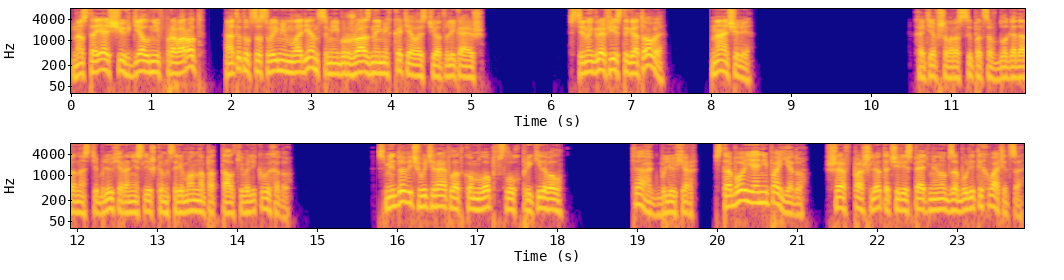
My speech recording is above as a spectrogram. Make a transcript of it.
Настоящих дел не в проворот, а ты тут со своими младенцами и буржуазной мягкотелостью отвлекаешь. Стенографисты готовы? Начали. Хотевшего рассыпаться в благодарности Блюхера не слишком церемонно подталкивали к выходу. Смедович, вытирая платком лоб, вслух прикидывал. «Так, Блюхер, с тобой я не поеду. Шеф пошлет, а через пять минут забудет и хватится.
